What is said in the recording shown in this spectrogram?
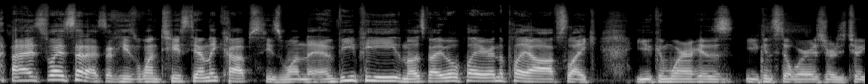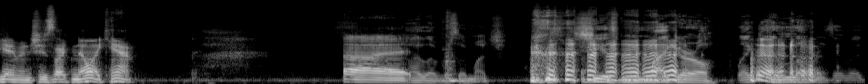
That's what I said. I said he's won two Stanley Cups. He's won the MVP, the most valuable player in the playoffs. Like you can wear his, you can still wear his jersey to a game. And she's like, no, I can't. Uh, I love her so much. she is my girl. Like I love her so much.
